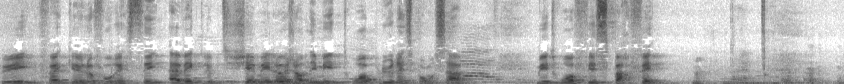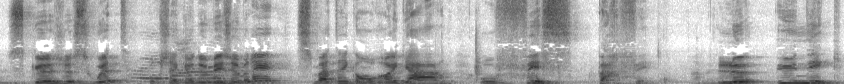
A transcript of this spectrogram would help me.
Puis, fait que là, il faut rester avec le petit chien. Mais là, j'ai emmené mes trois plus responsables. Mes trois fils parfaits ce que je souhaite pour chacun d'eux. Mais j'aimerais ce matin qu'on regarde au Fils parfait, le unique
